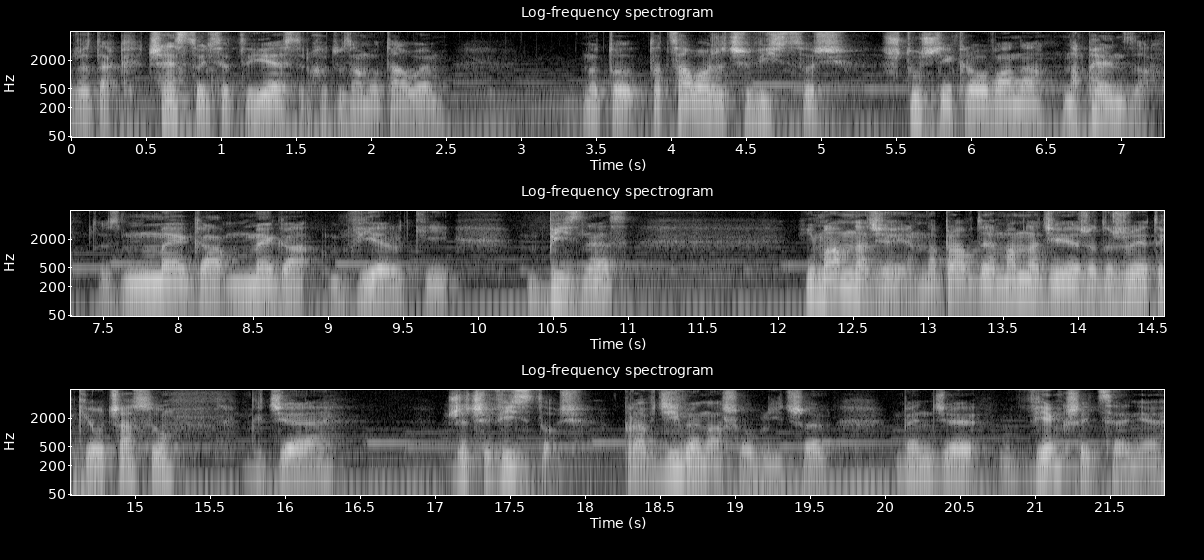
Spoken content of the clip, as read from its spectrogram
że tak często niestety jest, trochę tu zamotałem, no to ta cała rzeczywistość sztucznie kreowana napędza. To jest mega, mega wielki biznes. I mam nadzieję, naprawdę mam nadzieję, że dożyję takiego czasu, gdzie rzeczywistość, prawdziwe nasze oblicze będzie w większej cenie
